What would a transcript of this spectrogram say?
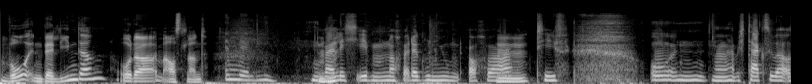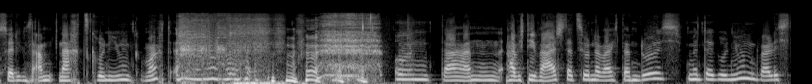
wo? In Berlin dann oder im Ausland? In Berlin. Mhm. Weil ich eben noch bei der Grünen Jugend auch war, mhm. aktiv. Und dann habe ich tagsüber Auswärtiges Amt, nachts Grüne Jugend gemacht. und dann habe ich die Wahlstation, da war ich dann durch mit der Grünen Jugend, weil ich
